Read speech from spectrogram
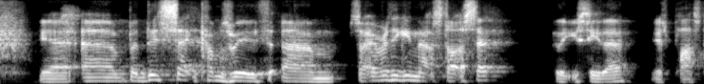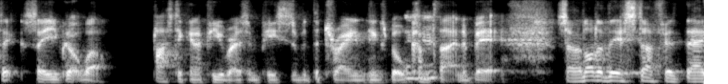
yeah. Uh, but this set comes with um, so everything in that starter set that you see there is plastic. So you've got well plastic and a few resin pieces with the tray and things, but we'll come to that in a bit. So a lot of this stuff is there,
